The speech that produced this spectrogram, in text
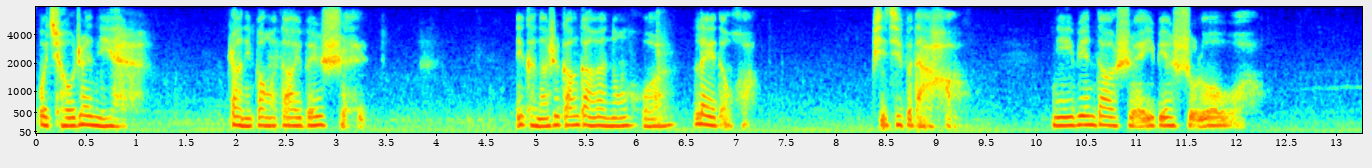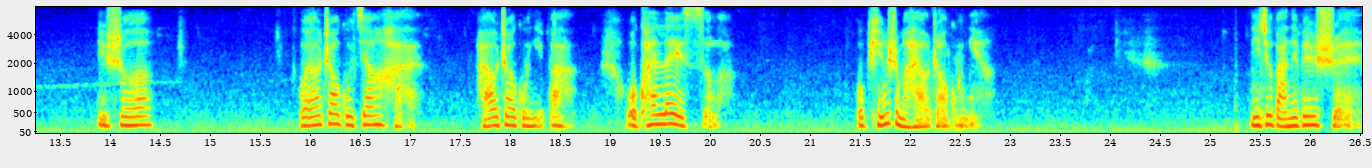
我求着你，让你帮我倒一杯水。你可能是刚干完农活，累得慌，脾气不大好。你一边倒水一边数落我。你说我要照顾江海，还要照顾你爸，我快累死了。我凭什么还要照顾你啊？你就把那杯水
